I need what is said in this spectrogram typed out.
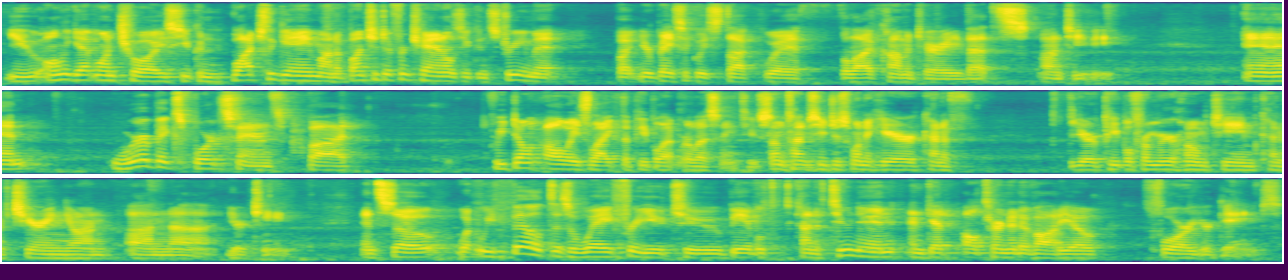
You only get one choice. You can watch the game on a bunch of different channels, you can stream it, but you're basically stuck with the live commentary that's on TV. And we're big sports fans, but we don't always like the people that we're listening to. Sometimes you just want to hear kind of your people from your home team kind of cheering you on on uh, your team. And so what we've built is a way for you to be able to kind of tune in and get alternative audio for your games.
